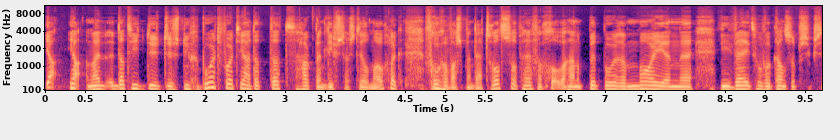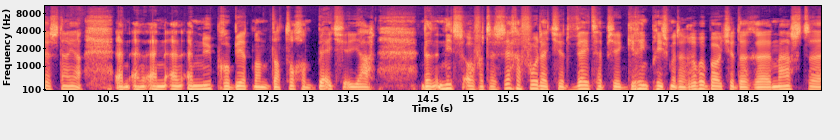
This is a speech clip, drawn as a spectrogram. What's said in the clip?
Ja, ja, maar dat hij dus nu geboord wordt, ja, dat, dat houdt men liefst zo stil mogelijk. Vroeger was men daar trots op, hè, van goh, we gaan een put boren, mooi en uh, wie weet hoeveel kans op succes. Nou ja, en, en, en, en, en nu probeert men dat toch een beetje, ja, er niets over te zeggen. Voordat je het weet heb je Greenpeace met een rubberbootje ernaast uh,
